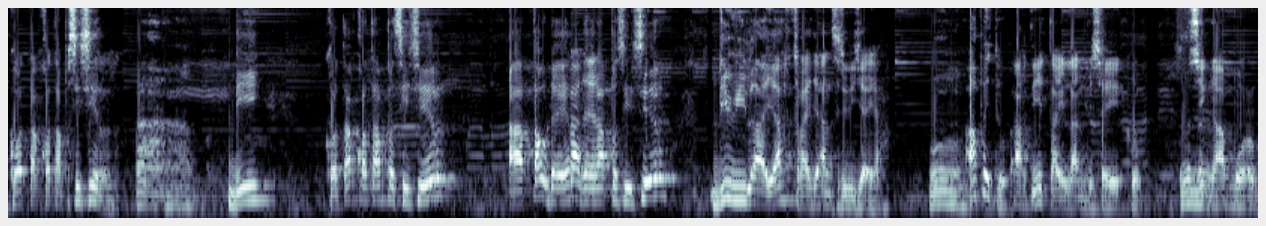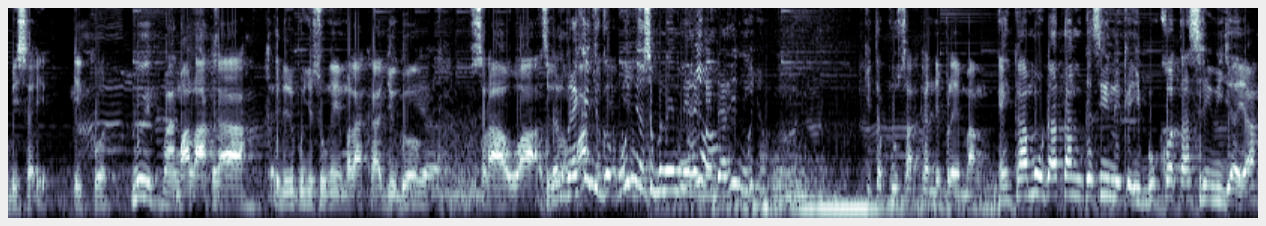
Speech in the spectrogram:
kota-kota pesisir Ah, di kota-kota pesisir atau daerah-daerah pesisir di wilayah kerajaan Sriwijaya. hmm. Apa itu? Artinya Thailand bisa ikut, Singapura bisa ikut, Wih, mantap Malaka, dia punya sungai Malaka juga, Iya. Sarawak, Dan mereka juga dia punya sebenarnya Punya, bidar ini. punya. Kita pusatkan di Palembang. Eh kamu datang ke sini ke ibu kota Sriwijaya,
